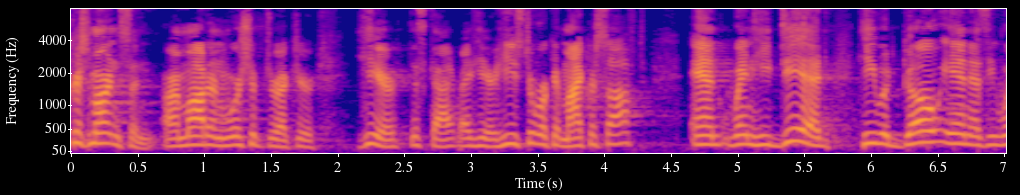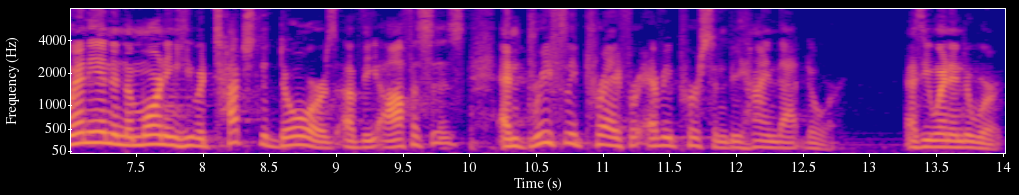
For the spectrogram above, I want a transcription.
Chris Martinson, our modern worship director here, this guy right here, he used to work at Microsoft. And when he did, he would go in, as he went in in the morning, he would touch the doors of the offices and briefly pray for every person behind that door as he went into work.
